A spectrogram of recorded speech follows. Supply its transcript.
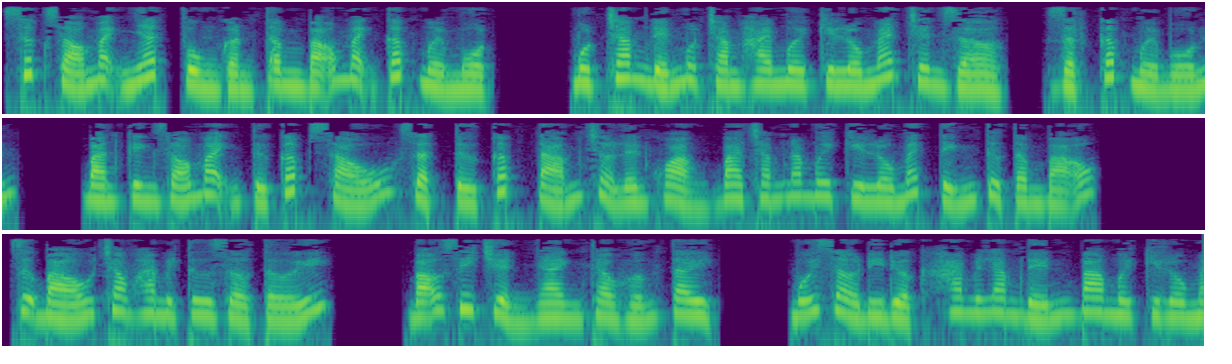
Sức gió mạnh nhất vùng gần tâm bão mạnh cấp 11, 100 đến 120 km/h), giật cấp 14. Bàn kinh gió mạnh từ cấp 6, giật từ cấp 8 trở lên khoảng 350 km tính từ tâm bão. Dự báo trong 24 giờ tới, bão di chuyển nhanh theo hướng Tây, mỗi giờ đi được 25 đến 30 km,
